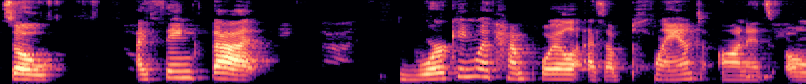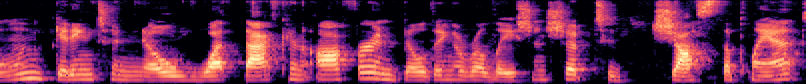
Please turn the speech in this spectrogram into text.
So, I think that working with hemp oil as a plant on its own, getting to know what that can offer and building a relationship to just the plant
